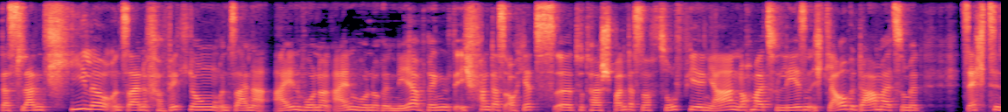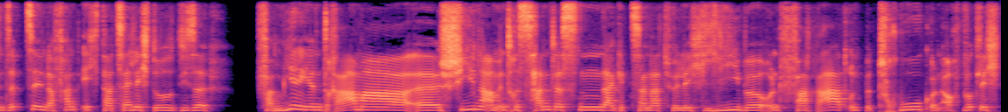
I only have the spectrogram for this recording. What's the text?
das Land Chile und seine Verwicklungen und seine Einwohner und Einwohnerinnen näher bringt. Ich fand das auch jetzt äh, total spannend, das nach so vielen Jahren nochmal zu lesen. Ich glaube, damals so mit 16, 17, da fand ich tatsächlich so diese Familiendrama-Schiene am interessantesten. Da gibt es dann natürlich Liebe und Verrat und Betrug und auch wirklich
